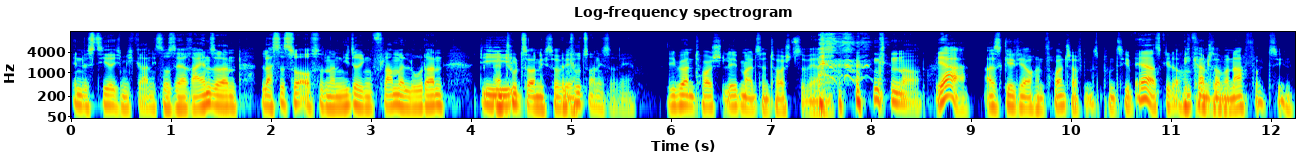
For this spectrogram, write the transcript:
investiere ich mich gar nicht so sehr rein, sondern lass es so auf so einer niedrigen Flamme lodern, die Dann tut es auch nicht so dann weh. tut's auch nicht so weh. Lieber enttäuscht leben, als enttäuscht zu werden. genau. ja, also es gilt ja auch in Freundschaften, das Prinzip. Ja, es gilt auch Ich kann es aber nachvollziehen.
